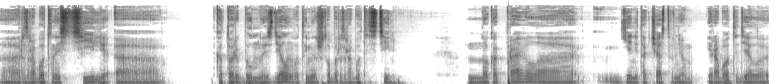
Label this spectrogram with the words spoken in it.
э, разработанный стиль, э, который был мной сделан вот именно, чтобы разработать стиль. Но, как правило, я не так часто в нем и работу делаю,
